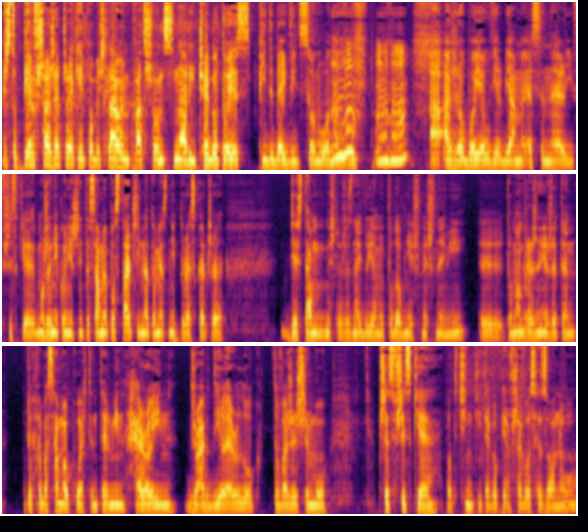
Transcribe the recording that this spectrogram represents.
Wiesz to pierwsza rzecz, o jakiej pomyślałem patrząc na Richiego, to jest Pete Davidson wannabe. Mm -hmm. a, a że oboje uwielbiamy SNL i wszystkie, może niekoniecznie te same postaci, natomiast niektóre skecze gdzieś tam myślę, że znajdujemy podobnie śmiesznymi, y, to mam wrażenie, że ten to chyba sama ukułaś ten termin, heroin, drug dealer look, towarzyszy mu przez wszystkie odcinki tego pierwszego sezonu.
